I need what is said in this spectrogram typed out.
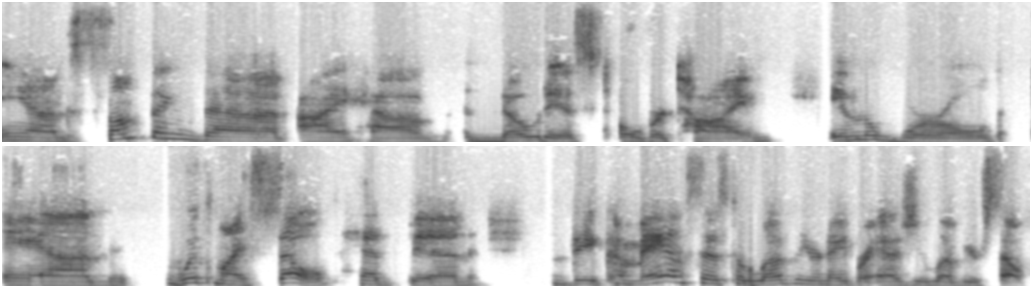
And something that I have noticed over time in the world and with myself had been the command says to love your neighbor as you love yourself,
